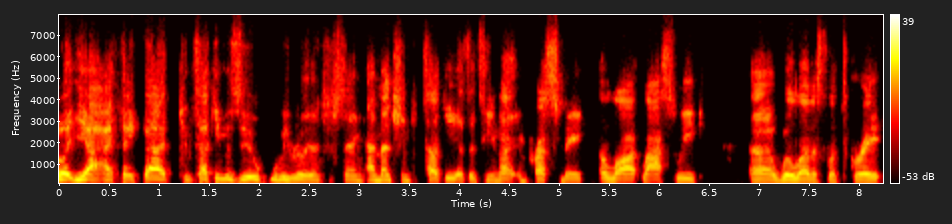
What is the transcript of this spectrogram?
but yeah, I think that Kentucky Mizzou will be really interesting. I mentioned Kentucky as a team that impressed me a lot last week. Uh, Will Levis looked great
